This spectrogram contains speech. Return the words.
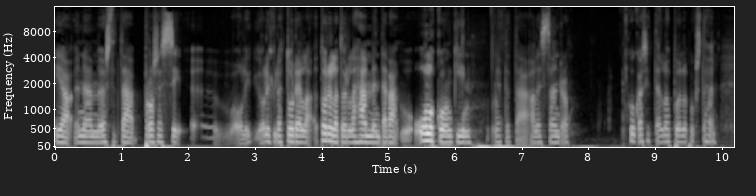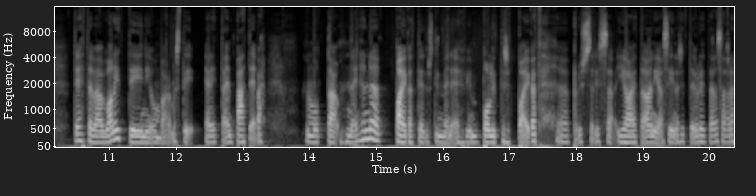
Ja näen myös, että tämä prosessi oli, oli kyllä todella, todella, todella hämmentävä, olkoonkin, että tämä Alessandro, kuka sitten loppujen lopuksi tähän tehtävään valittiin, niin on varmasti erittäin pätevä. Mutta näinhän nämä paikat tietysti menee hyvin, poliittiset paikat Brysselissä jaetaan ja siinä sitten yritetään saada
